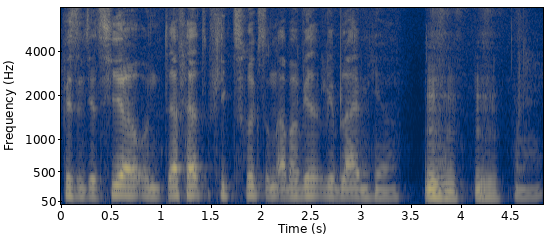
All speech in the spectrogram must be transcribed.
wir sind jetzt hier und der fährt, fliegt zurück, aber wir, wir bleiben hier. Mhm, mhm. Genau.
